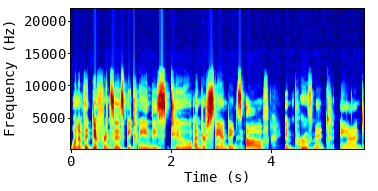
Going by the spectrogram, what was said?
One of the differences between these two understandings of improvement and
